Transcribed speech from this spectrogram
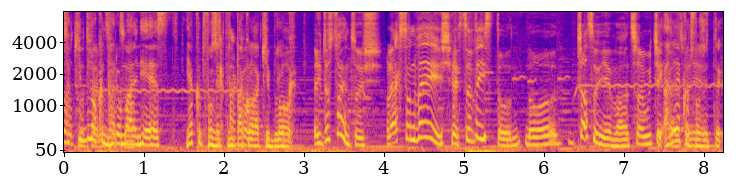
co tu blok? Za co? normalnie jest. Jak otworzyć ten takolaki blok? Ej, dostałem coś. Ale jak stąd wyjść? Ja chcę wyjść stąd. No, czasu nie ma, trzeba Ty, uciekać. ale jak a nie- otworzyć ty...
